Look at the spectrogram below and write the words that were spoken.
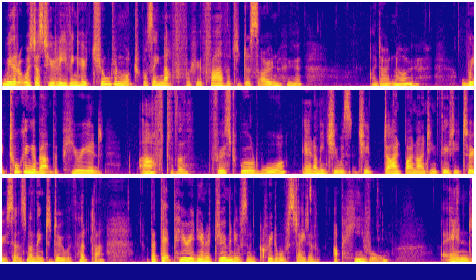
whether it was just her leaving her children, which was enough for her father to disown her, I don't know. We're talking about the period after the First World War, and I mean she was she died by 1932, so it's nothing to do with Hitler. But that period, you know, Germany was an incredible state of upheaval, and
